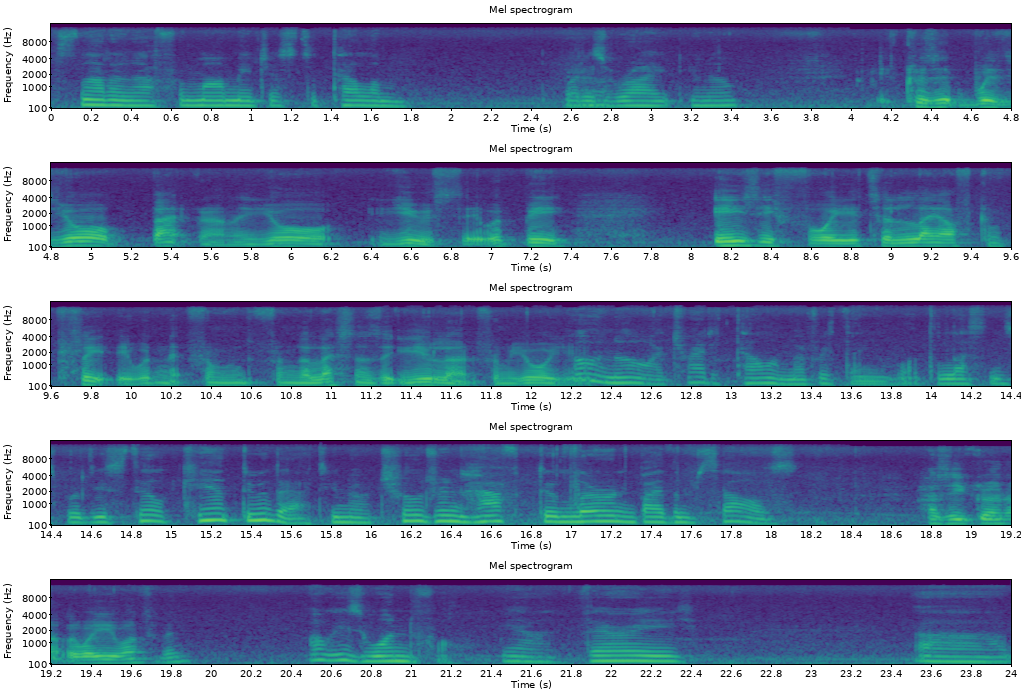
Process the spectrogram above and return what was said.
It's not enough for mommy just to tell him what is Yeah. right, you know. Because with your background and your youth, it would be easy for you to lay off completely, wouldn't it, from, from the lessons that you learned from your youth? Oh, no, I try to tell him everything about the lessons, but you still can't do that, you know. Children have to learn by themselves. Has he grown up the way you wanted him? Oh, he's wonderful. Yeah, very. Uh,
